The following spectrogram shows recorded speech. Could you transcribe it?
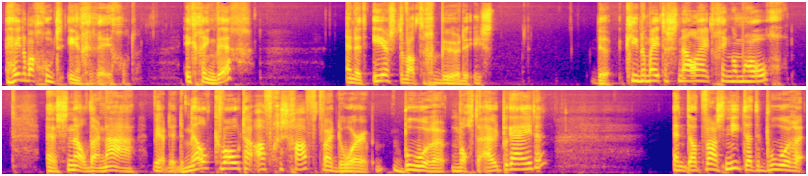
helemaal goed ingeregeld. Ik ging weg. En het eerste wat er gebeurde is. De kilometersnelheid ging omhoog. Eh, snel daarna werden de melkquota afgeschaft, waardoor boeren mochten uitbreiden. En dat was niet dat de boeren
